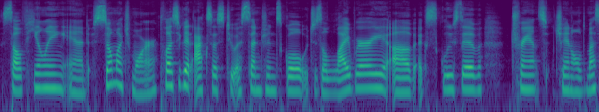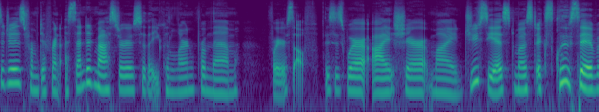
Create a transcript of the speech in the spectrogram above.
self healing, and so much more. Plus, you get access to Ascension School, which is a library of exclusive trance channeled messages from different ascended masters so that you can learn from them for yourself. This is where I share my juiciest, most exclusive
